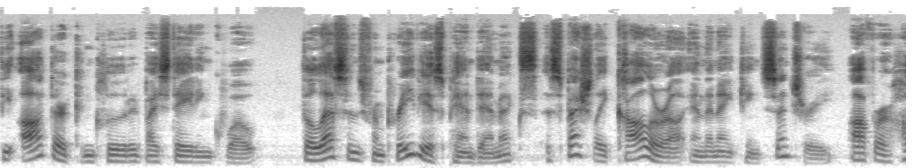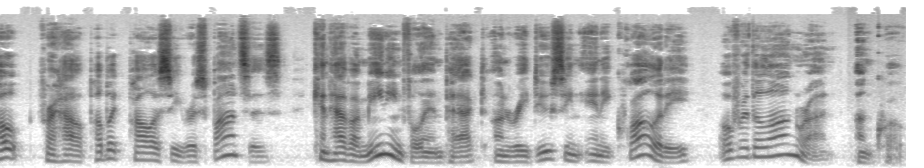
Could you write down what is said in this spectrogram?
The author concluded by stating, quote, the lessons from previous pandemics, especially cholera in the 19th century, offer hope for how public policy responses can have a meaningful impact on reducing inequality over the long run. Unquote.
